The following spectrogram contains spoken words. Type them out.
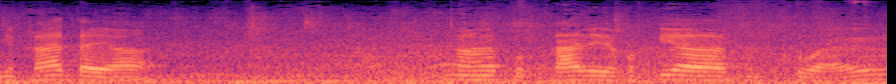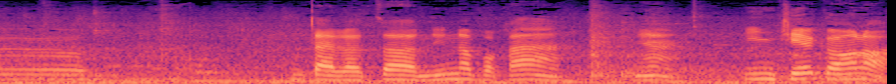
nhà cá đây à nó bọc cá đây có kia tuổi tại là giờ nên nó bọc cá nha in chế có rồi.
